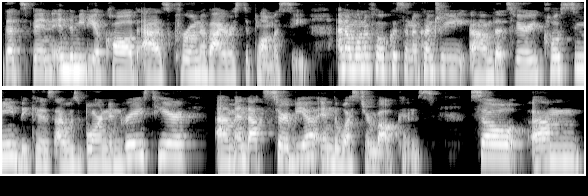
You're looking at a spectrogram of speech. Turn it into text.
that's been in the media called as coronavirus diplomacy. And I want to focus on a country um, that's very close to me because I was born and raised here um, and that's Serbia in the Western Balkans. So, um,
